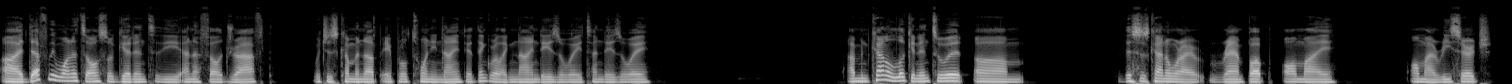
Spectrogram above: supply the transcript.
I definitely wanted to also get into the NFL draft, which is coming up April 29th. I think we're like nine days away, 10 days away. I've been kind of looking into it. Um, this is kind of where I ramp up all my all my research.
